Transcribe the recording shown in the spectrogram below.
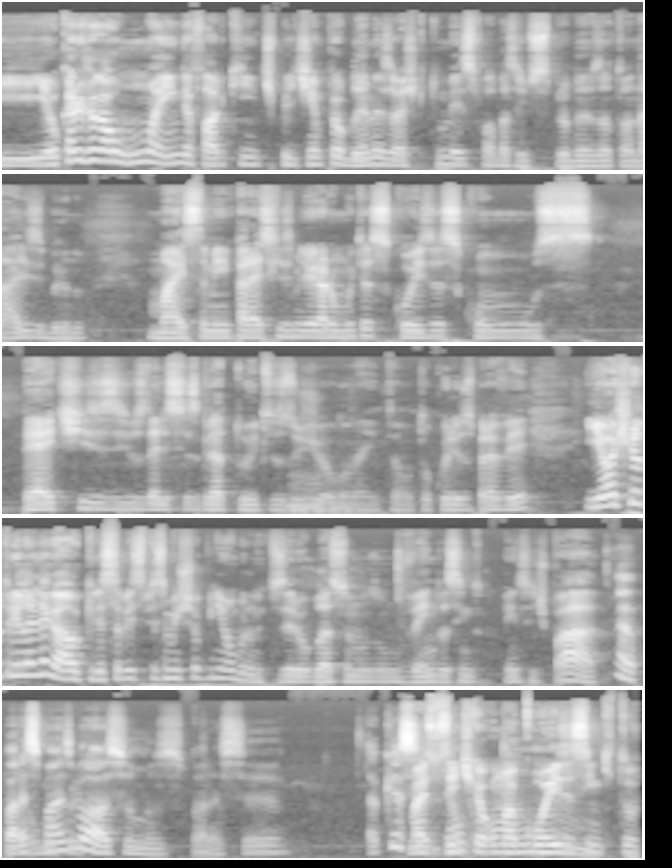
E eu quero jogar o 1 ainda, falaram que tipo, ele tinha problemas, eu acho que tu mesmo falou bastante dos problemas na tua análise, Bruno. Mas também parece que eles melhoraram muitas coisas com os patches e os DLCs gratuitos do Uhum. jogo, né? Então eu tô curioso pra ver. E eu achei o trailer legal, eu queria saber especialmente a tua opinião, Bruno, que zerou o Blasphemous 1 vendo assim, tu pensa tipo, ah, É, parece mais coisa- Blasphemous. Parece. É porque assim. mas tu tem sente um- que alguma tem um- coisa assim que tu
